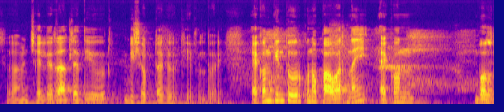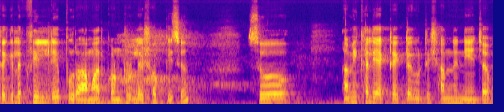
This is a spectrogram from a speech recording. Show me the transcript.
তো আমি চাইলে রাজা দিয়ে ওর বিশপটাকে খেয়ে ফেলতে পারি। এখন কিন্তু ওর কোনো পাওয়ার নাই। এখন বলতে গেলে ফিল্ডে পুরো আমার কন্ট্রোলে সব কিছু সো আমি খালি একটা একটা গুটি সামনে নিয়ে যাব।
